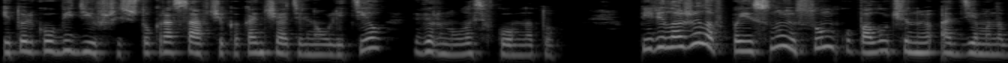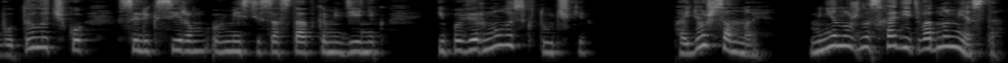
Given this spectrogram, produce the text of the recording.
И только убедившись, что красавчик окончательно улетел, вернулась в комнату. Переложила в поясную сумку полученную от демона бутылочку с эликсиром вместе с остатками денег и повернулась к тучке. «Пойдешь со мной? Мне нужно сходить в одно место».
